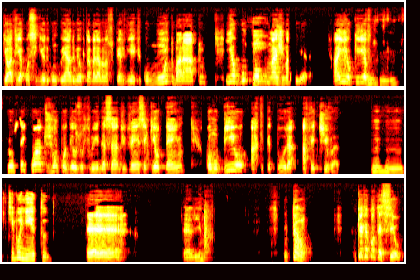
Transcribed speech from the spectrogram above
que eu havia conseguido com um cunhado meu que trabalhava na Supervia e ficou muito barato, e algum Sim. pouco mais de madeira. Aí eu queria uhum. Não sei quantos vão poder usufruir dessa vivência que eu tenho como bioarquitetura afetiva. Uhum. Que bonito. É, é, é, é lindo. Então, o que, que aconteceu?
